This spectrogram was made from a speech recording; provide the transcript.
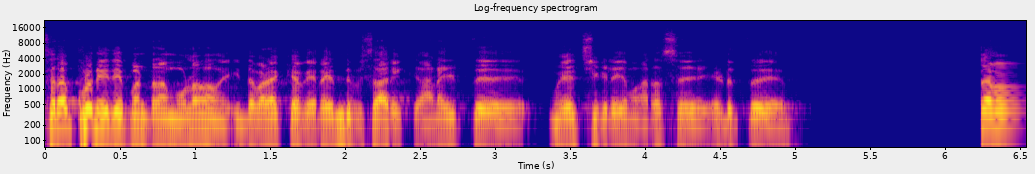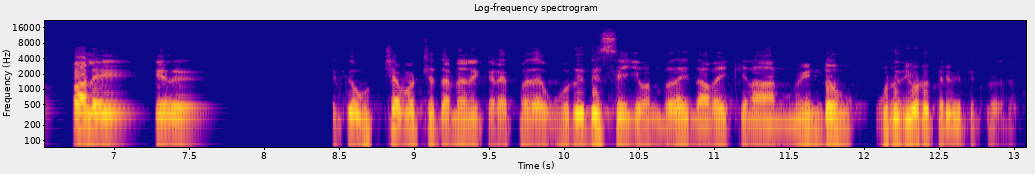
சிறப்பு நீதிமன்றம் மூலம் இந்த வழக்கை விரைந்து விசாரிக்க அனைத்து முயற்சிகளையும் அரசு எடுத்து குற்றவாளிகளுக்கு உச்சபட்ச தண்டனை கிடைப்பதை உறுதி செய்யும் என்பதை இந்த அவைக்கு நான் மீண்டும் உறுதியோடு தெரிவித்துக் கொள்கிறேன்.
